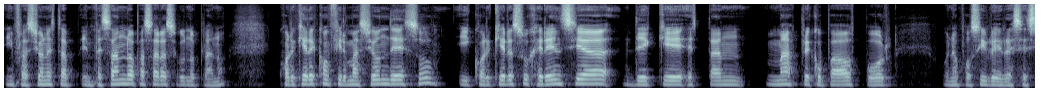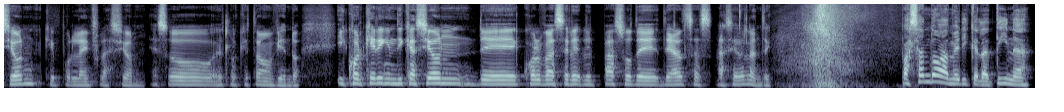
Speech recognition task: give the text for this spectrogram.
inflación está empezando a pasar a segundo plano. Cualquier confirmación de eso y cualquier sugerencia de que están más preocupados por una posible recesión que por la inflación. Eso es lo que estamos viendo. Y cualquier indicación de cuál va a ser el paso de, alzas hacia adelante. Pasando a América Latina,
